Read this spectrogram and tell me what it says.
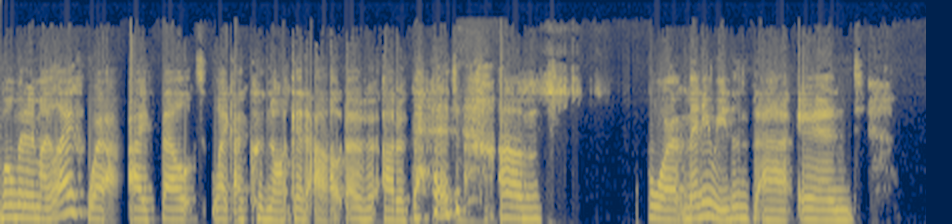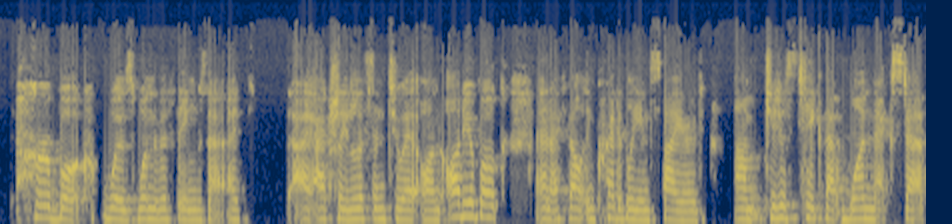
moment in my life where I felt like I could not get out of out of bed mm-hmm. um, for many reasons, uh, and her book was one of the things that I I actually listened to it on audiobook and I felt incredibly inspired um, to just take that one next step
